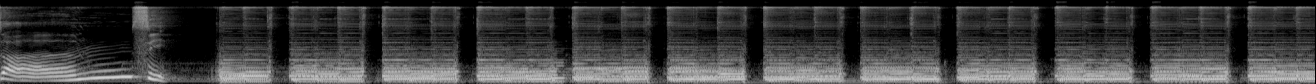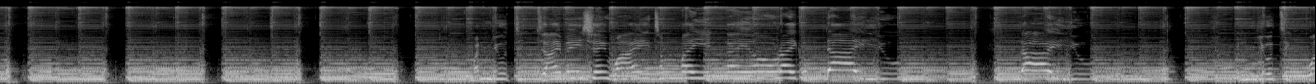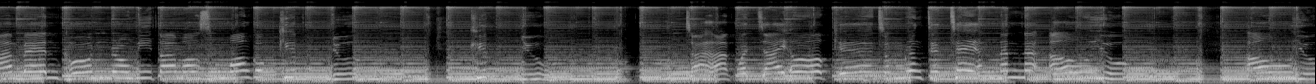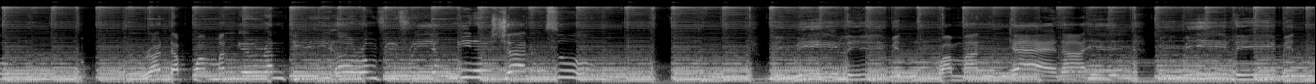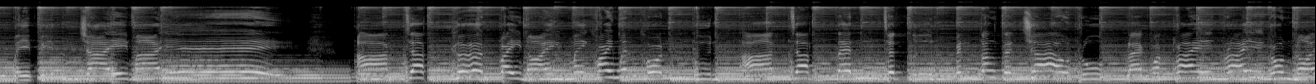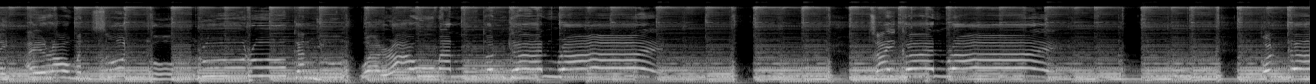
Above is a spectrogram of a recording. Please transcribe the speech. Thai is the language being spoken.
สามสี่มันอยู่ที่ใจไม่ใช่ไหวทำไมยังไงอะไรก็ได้อยู่ ได้อยู่ มันอยู่ที่ความเป็นคนเรามีตามองสมองก็คิด นั้นนะเอาอยู่ เอาอยู่ ระดับความมันการันตีอารมณ์ฟรีๆอย่างนี้นะฉันสู้ไม่มีลิมิตความมันแค่ไหนไม่มีลิมิตไม่ผิดใช่ไหมอาจจะเคินไปหน่อยไม่ค่อยเหมือนคนอื่น อาจจะเต้นจะตื่นเป็นตั้งแต่เช้าตรู่แปลกกว่าใคร เรามันสุดกูรู้รู้กันอยู่ ว่าเรามันคนเกินร้ายใจเกินร้ายคนเกิน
